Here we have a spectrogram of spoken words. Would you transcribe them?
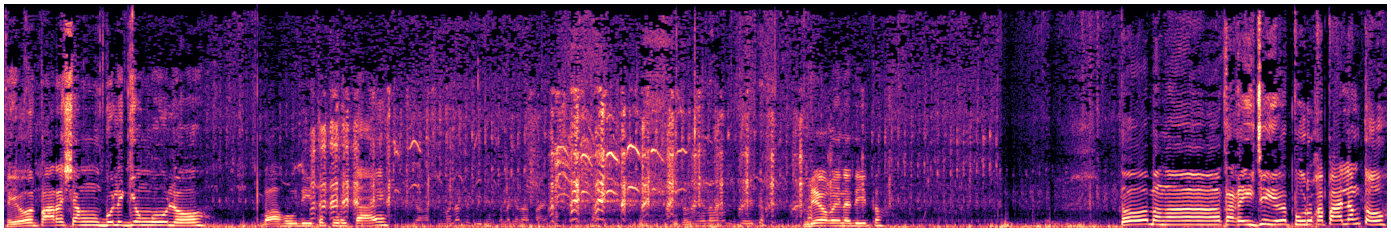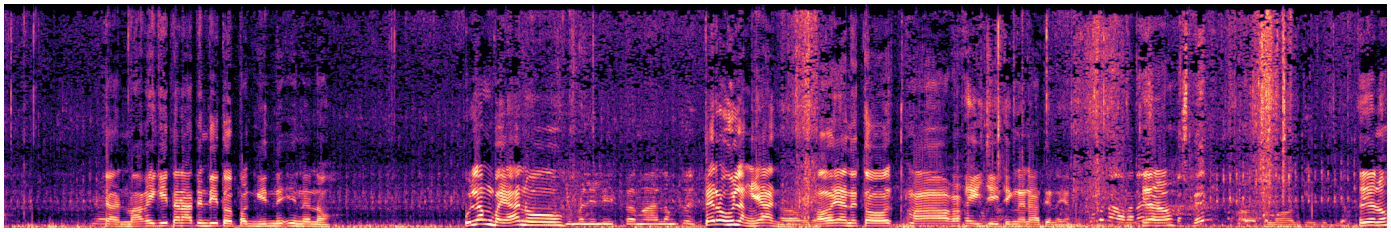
Ayun, para siyang bulig yung ulo. Baho dito, puri tae. Diyan kasi malamig. Ganyan talaga na tayo. Niya lang ulit dito. Hindi, okay na dito. To, mga ka-KJ, eh, puro kapalang to. Yan, makikita natin dito pag in, in ano. Ulang ba yan o? Medyo maliliit pa nga lang to eh. Pero hulang yan. Oh, yan, ito, mga ka-KJ, tingnan natin. Ayan. Yan o. Oo, sa mga gilid lang. Ayan o.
